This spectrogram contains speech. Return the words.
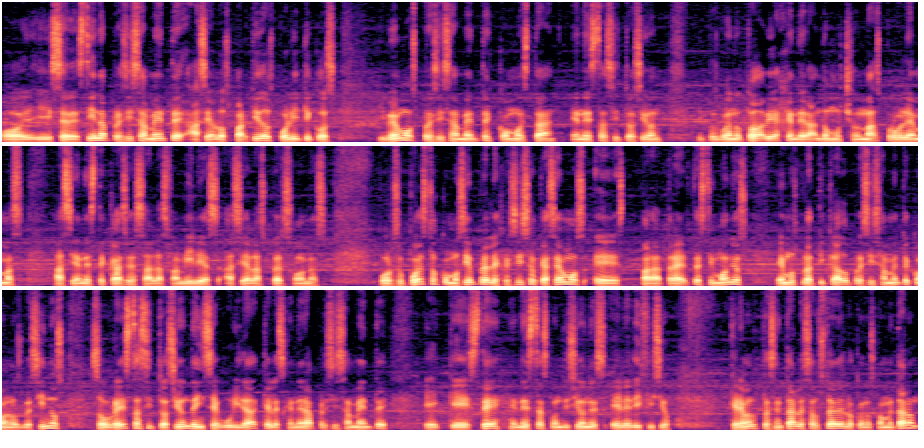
y se destina precisamente hacia los partidos políticos y vemos precisamente cómo están en esta situación y pues bueno, todavía generando muchos más problemas hacia en este caso hacia las familias, hacia las personas. Por supuesto, como siempre el ejercicio que hacemos es para traer testimonios, hemos platicado precisamente con los vecinos sobre esta situación de inseguridad que les genera precisamente eh, que esté en estas condiciones el edificio. Queremos presentarles a ustedes lo que nos comentaron.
